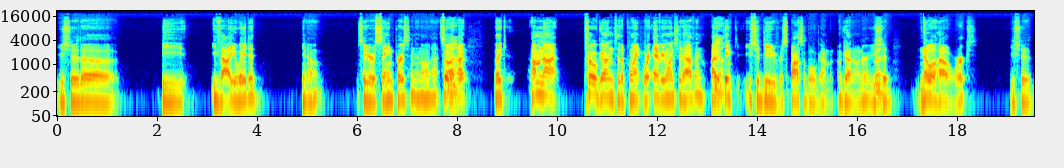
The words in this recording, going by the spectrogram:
you should uh, be evaluated. You know, so you're a sane person and all that. So Yeah. I, like, I'm not pro gun to the point where everyone should have them. I Yeah. think you should be responsible gun a gun owner. You Right. should know how it works. You should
